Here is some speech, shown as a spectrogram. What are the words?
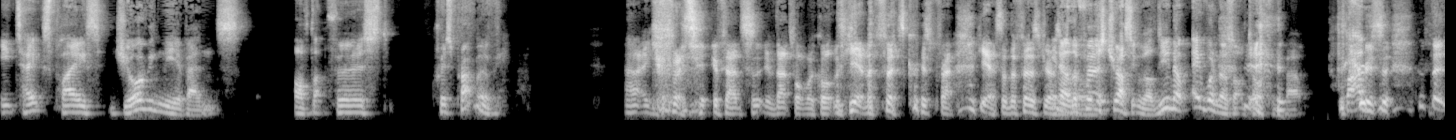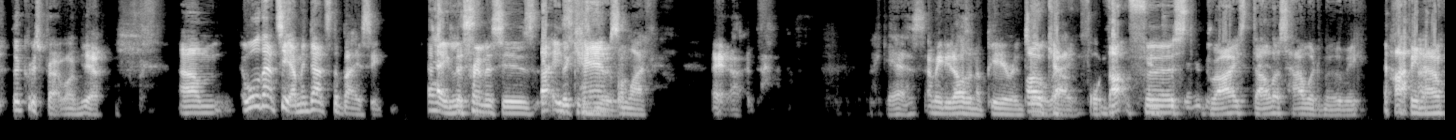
it takes place during the events of that first Chris Pratt movie. Uh, if that's if that's what we're calling, yeah, the first Chris Pratt, yeah. So the first You know, the World. first Jurassic World. You know, everyone knows what I'm talking about. the, Chris, the, the Chris Pratt one, yeah. Um, well, that's it. I mean, that's the basic. Hey, the listen, premise is, is the camps. movie. I'm like, eh, I guess. I mean, it doesn't appear until okay, about 40 that first Bryce Dallas Howard movie. Happy now.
